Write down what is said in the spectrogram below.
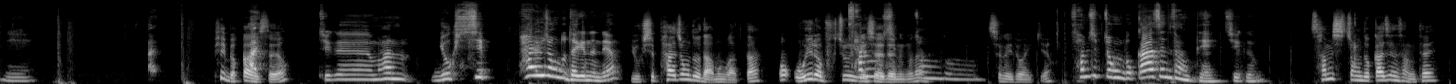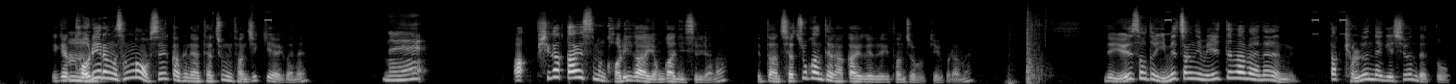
네. 피 몇가 있어요? 지금 한 68 정도 되겠는데요? 68 정도 남은 것 같다. 어, 오히려 북쪽에 계셔야 30 되는구나. 정도. 제가 이동할게요. 30 정도 까진 상태, 지금. 30 정도 까진 상태. 이게 음. 거리랑 상관없으니까 그냥 대충 던질게요, 이거는. 네. 아, 피가 까였으면 거리가 연관이 있으려나? 일단 제 쪽한테 가까이 던져볼게요, 그러면. 근데 여기서도 임회장님이 1등 하면은 딱 결론 내기 쉬운데 또.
